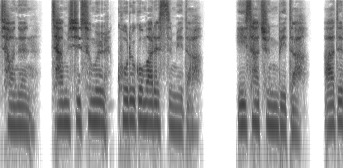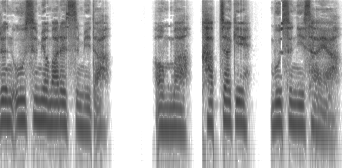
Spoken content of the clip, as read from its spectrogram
저는 잠시 숨을 고르고 말했습니다. 이사 준비다. 아들은 웃으며 말했습니다. 엄마, 갑자기 무슨 이사야?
